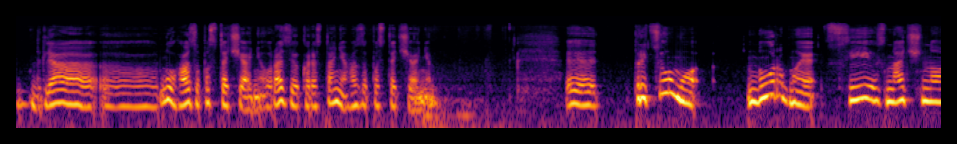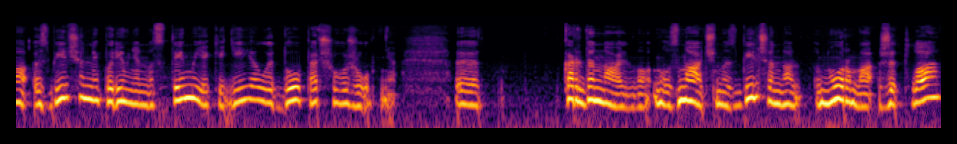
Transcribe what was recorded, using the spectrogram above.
для е, ну, газопостачання, у разі використання газопостачання. При цьому норми ці значно збільшені порівняно з тими, які діяли до 1 жовтня. Е, Кардинально, ну, значно збільшена норма житла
